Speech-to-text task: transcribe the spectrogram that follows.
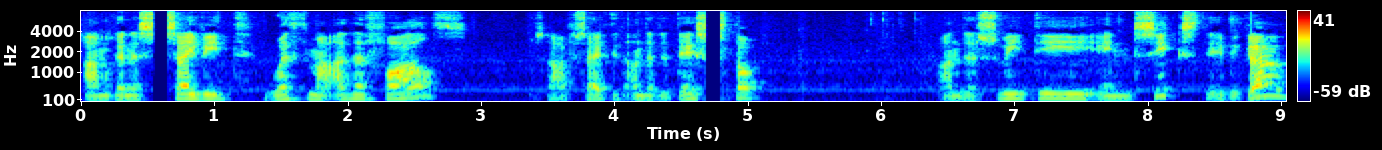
I'm going to save it with my other files. So I've saved it under the desktop, under Sweetie N6, there we go.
